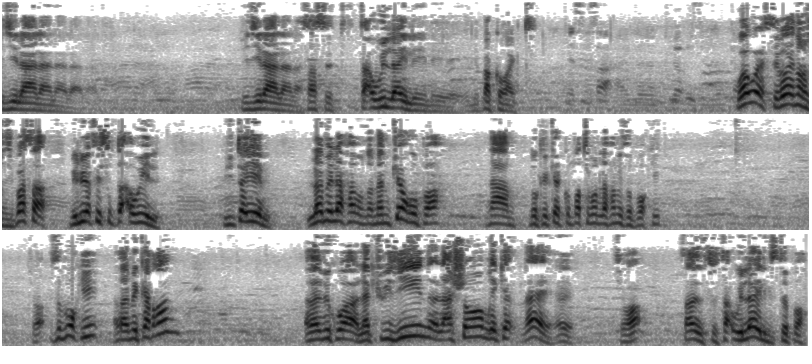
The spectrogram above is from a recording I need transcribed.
Je dis là, là, là, là, là. Je dis là, là, là. Ça, c'est, oui, là, il est, il est, il est pas correct. Mais c'est ça, le cœur, Ouais, ouais, c'est vrai, non, je dis pas ça. Mais lui a fait son ta'wil. Il dit, l'homme et la femme ont le même cœur ou pas? Donc les quatre comportements de la femme, ils sont pour qui? Tu vois C'est pour qui? Elle va aimer quatre hommes Elle va aimer quoi? La cuisine, la chambre et... Ouais, ouais. Tu vois? Ça, ce ta'wil-là, il n'existe pas.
